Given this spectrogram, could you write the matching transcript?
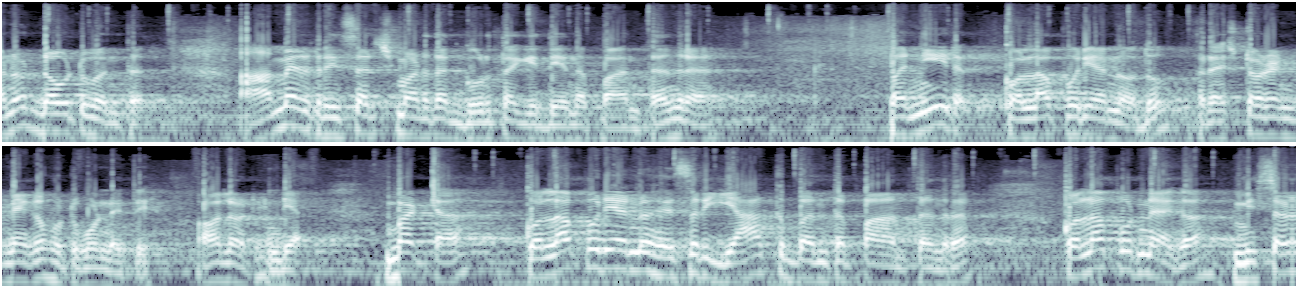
ಅನ್ನೋ ಡೌಟ್ ಬಂತು. ಆಮೇಲೆ ರಿಸರ್ಚ್ ಮಾಡಿದಾಗ ಗುರ್ತಾಗಿದ್ದೇನಪ್ಪ ಅಂತಂದ್ರೆ, ಪನೀರ್ ಕೊಲ್ಲಾಪುರಿ ಅನ್ನೋದು ರೆಸ್ಟೋರೆಂಟ್ನಾಗ ಹುಟ್ಕೊಂಡೈತಿ all over India but Kolhapuri ಅನ್ನೋ ಹೆಸರು ಯಾಕೆ ಬಂತಪ್ಪ ಅಂತಂದ್ರೆ ಕೊಲ್ಲಾಪುರ್ನಾಗ ಮಿಸಳ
